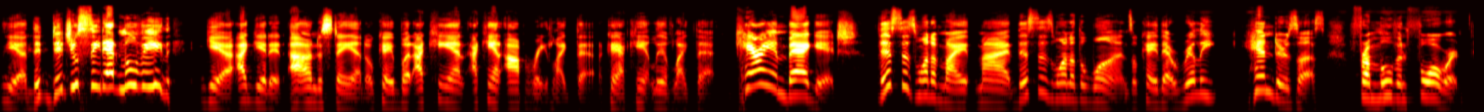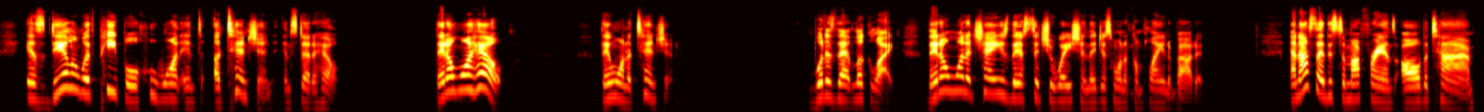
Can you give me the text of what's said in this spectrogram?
yeah. Did did you see that movie? Yeah, I get it. I understand. Okay, but I can't I can't operate like that. Okay, I can't live like that. Carrying baggage. This is one of my my this is one of the ones, okay, that really hinders us from moving forward is dealing with people who want int- attention instead of help. They don't want help. They want attention. What does that look like? They don't want to change their situation. They just want to complain about it. And I say this to my friends all the time.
